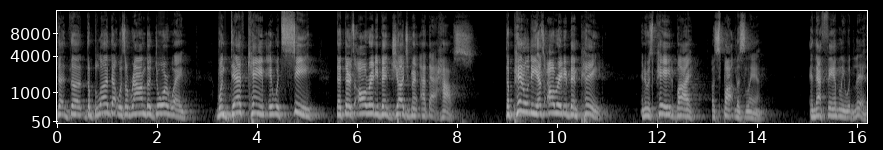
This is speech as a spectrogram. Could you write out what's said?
the, the, the blood that was around the doorway, when death came, it would see that there's already been judgment at that house. The penalty has already been paid, and it was paid by a spotless lamb. And that family would live,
